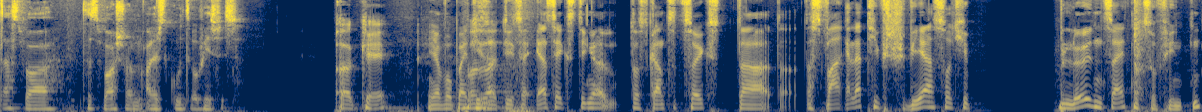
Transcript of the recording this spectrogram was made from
das war, das war schon alles gut, so wie es ist. Okay. Ja, wobei Was dieser, dieser R6-Dinger, das ganze Zeugs, da, da, das war relativ schwer, solche blöden Seiten zu finden.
